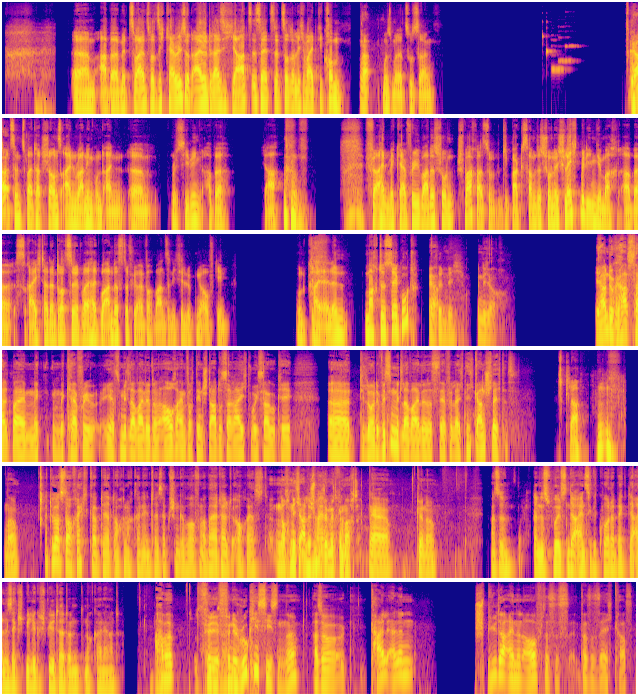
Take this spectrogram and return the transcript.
Ähm, aber mit 22 Carries und 31 Yards ist er jetzt nicht sonderlich weit gekommen. Ja. Muss man dazu sagen. Ja. Trotzdem zwei Touchdowns, ein Running und ein ähm, Receiving, aber ja. Für einen McCaffrey war das schon schwach. Also die Bucks haben das schon nicht schlecht mit ihm gemacht, aber es reicht halt dann trotzdem, nicht, weil halt woanders dafür einfach wahnsinnig viele Lücken aufgehen. Und Kyle Allen macht es sehr gut, Ja. finde ich. Finde ich auch. Ja, und du hast halt bei Mc McCaffrey jetzt mittlerweile dann auch einfach den Status erreicht, wo ich sage, okay, äh, die Leute wissen mittlerweile, dass der vielleicht nicht ganz schlecht ist. Klar. Ne? Du hast auch recht gehabt, der hat auch noch keine Interception geworfen, aber er hat halt auch erst. Noch nicht alle Spiele mitgemacht. Ja, ja, genau. Also, dann ist Wilson der einzige Quarterback, der alle sechs Spiele gespielt hat und noch keine hat. Aber für, für eine Rookie-Season, ne? Also Kyle Allen spielt da einen auf, das ist, das ist echt krass.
